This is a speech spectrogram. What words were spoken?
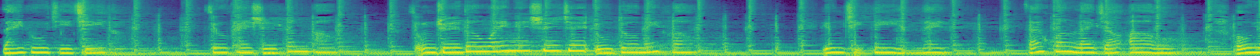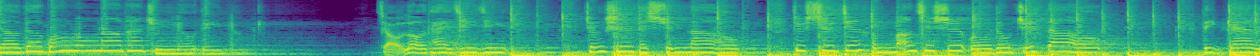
来不及祈祷，就开始奔跑，总觉得外面世界有多美好，用几滴眼泪才换来骄傲，后要的光荣哪怕只有一秒。角落太寂静，城市太喧闹，这世界很忙，其实我都知道。离开了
